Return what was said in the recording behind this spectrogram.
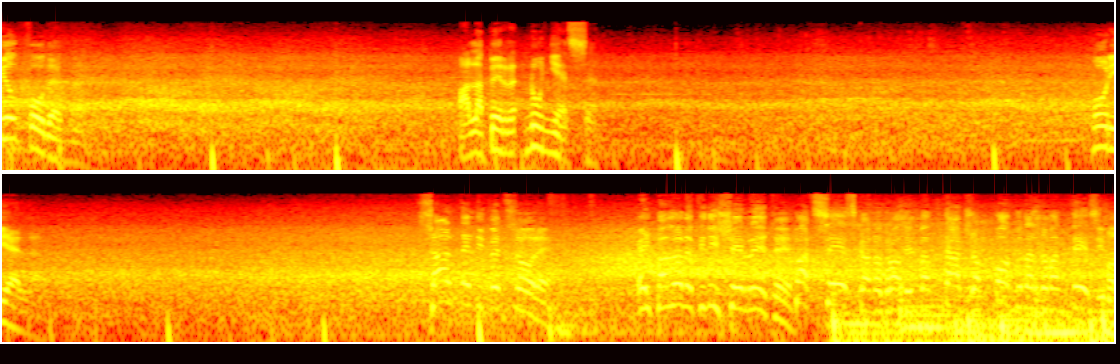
Phil Foden. Palla per Nunez. Muriel. Salta il difensore. E il pallone finisce in rete. Pazzesco, hanno trovato il vantaggio a poco dal novantesimo.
